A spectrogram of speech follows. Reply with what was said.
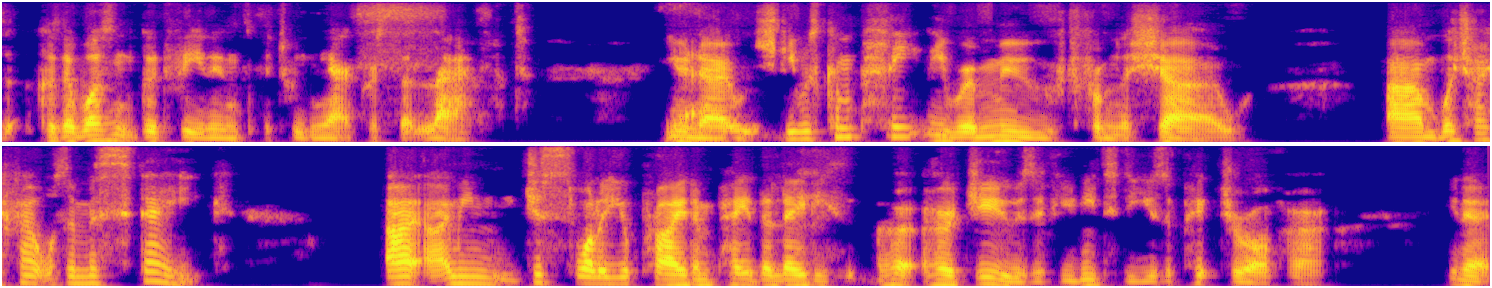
because there wasn't good feelings between the actress that left. You Yeah. know, she was completely removed from the show, um, which I felt was a mistake. I, I mean, just swallow your pride and pay the lady her, her dues if you needed to use a picture of her. You know,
